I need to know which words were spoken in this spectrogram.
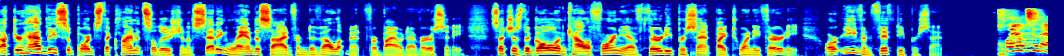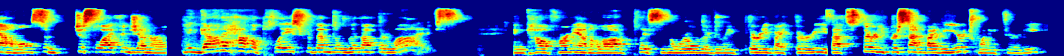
Dr. Hadly supports the climate solution of setting land aside from development for biodiversity, such as the goal in California of 30% by 2030, or even 50%. Plants and animals, and just life in general, you got to have a place for them to live out their lives. In California and a lot of places in the world, they're doing 30 by 30. That's 30% by the year 2030.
